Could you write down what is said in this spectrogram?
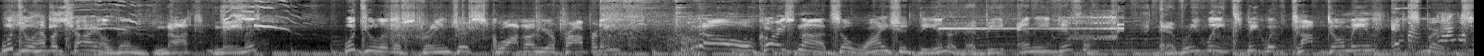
Would you have a child and not name it? Would you let a stranger squat on your property? No, of course not. So why should the internet be any different? Every week, speak with top domain experts.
